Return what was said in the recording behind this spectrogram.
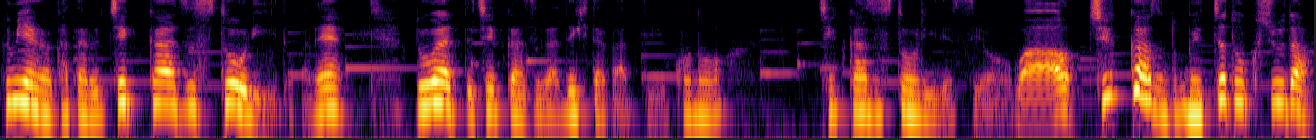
フミヤが語るチェッカーズストーリーとかね。どうやってチェッカーズができたかっていう、このチェッカーズストーリーですよ。わー、チェッカーズとめっちゃ特集だ。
